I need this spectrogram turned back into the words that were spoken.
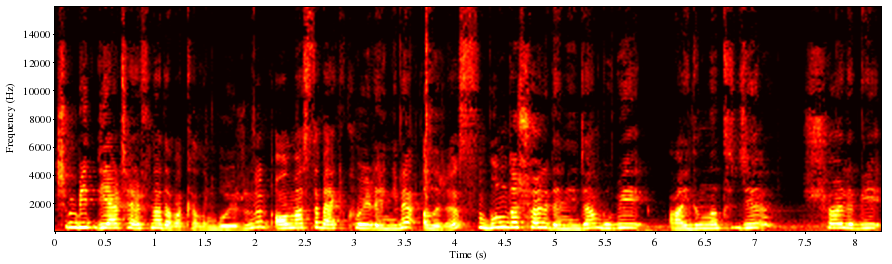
Şimdi bir diğer tarafına da bakalım bu ürünün. Olmazsa belki koyu rengini alırız. Bunu da şöyle deneyeceğim. Bu bir aydınlatıcı. Şöyle bir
